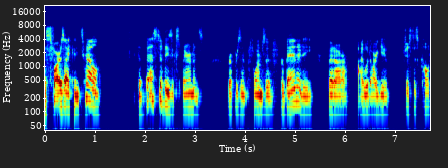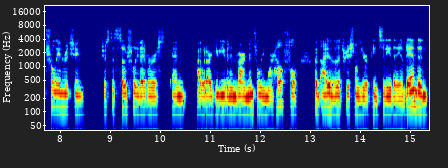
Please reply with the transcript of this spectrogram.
as far as I can tell, the best of these experiments represent forms of urbanity that are, I would argue, just as culturally enriching, just as socially diverse, and I would argue even environmentally more healthful than either the traditional European city they abandoned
